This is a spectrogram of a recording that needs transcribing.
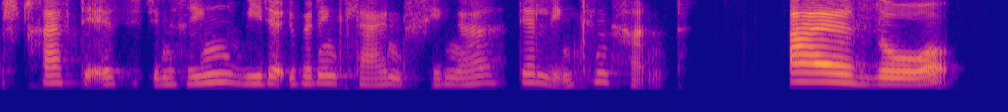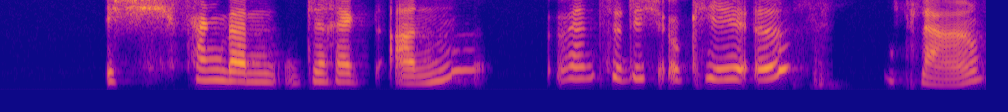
streifte er sich den Ring wieder über den kleinen Finger der linken Hand. Also, ich fange dann direkt an, wenn es für dich okay ist. Klar.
